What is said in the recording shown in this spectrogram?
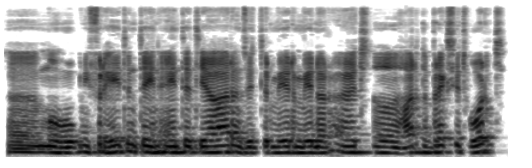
Uh, mogen we ook niet vergeten, tegen eind dit jaar en ziet er meer en meer naar uit dat het een harde brexit wordt.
